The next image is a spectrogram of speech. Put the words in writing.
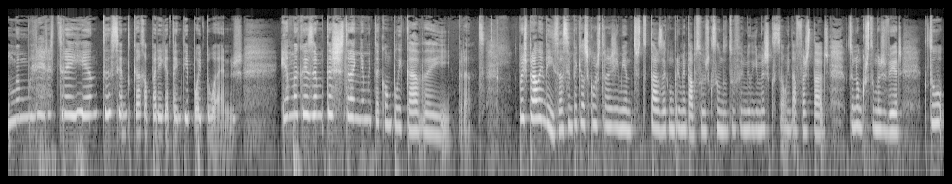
uma mulher atraente, sendo que a rapariga tem tipo 8 anos. É uma coisa muito estranha, muito complicada e pronto. Depois, para além disso, há sempre aqueles constrangimentos de estares a cumprimentar pessoas que são da tua família, mas que são ainda afastados, que tu não costumas ver, que tu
